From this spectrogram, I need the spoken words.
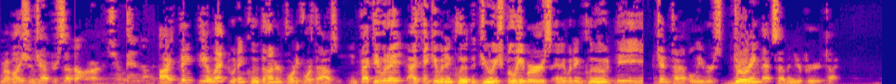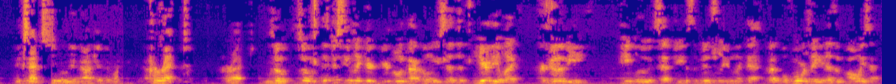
Revelation chapter 7. Or the chosen of I think the elect would include the 144,000. In fact, it would, I think it would include the Jewish believers and it would include the Gentile believers during that seven year period of time. Make sense? people who did not get the money. Correct. Correct. So, so it just seems like you're, you're going back on what you said that here the elect are going to be people who accept Jesus eventually and like that. But before we're saying it doesn't always have to be,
